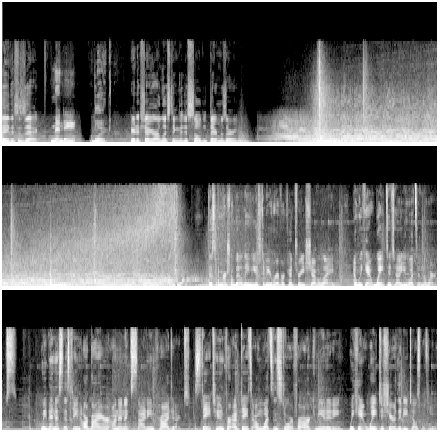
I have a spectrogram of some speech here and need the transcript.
Hey, this is Zach. Mindy? Blake. Here to show you our listing that just sold in Thayer, Missouri. This commercial building used to be River Country Chevrolet, and we can't wait to tell you what's in the works. We've been assisting our buyer on an exciting project. Stay tuned for updates on what's in store for our community. We can't wait to share the details with you.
